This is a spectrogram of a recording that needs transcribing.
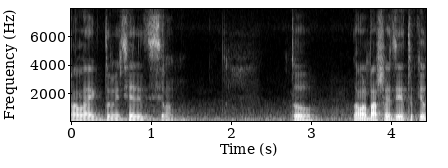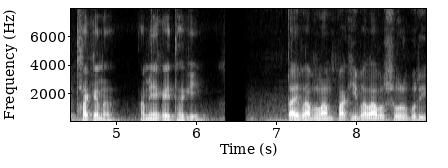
পালা একদমই ছেড়ে দিছিলাম। তো আমার বাসায় যেহেতু কেউ থাকে না, আমি একাই থাকি। তাই ভাবলাম পাখি পালা আবার শুরু করি।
